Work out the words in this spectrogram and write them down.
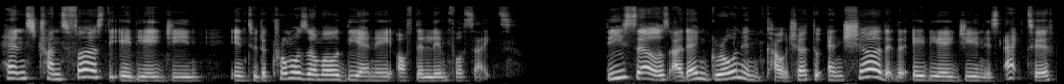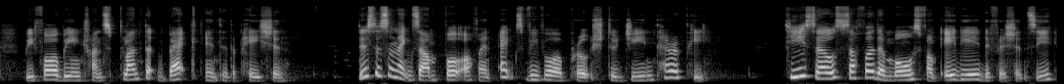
hence transfers the ADA gene into the chromosomal DNA of the lymphocytes. These cells are then grown in culture to ensure that the ADA gene is active before being transplanted back into the patient. This is an example of an ex vivo approach to gene therapy. T cells suffer the most from ADA deficiency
